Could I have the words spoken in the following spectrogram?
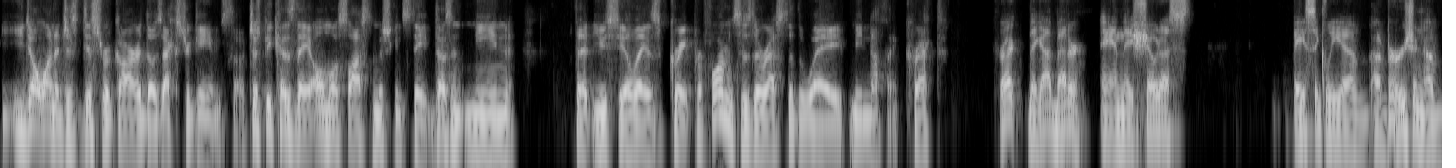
you don't want to just disregard those extra games though. Just because they almost lost to Michigan State doesn't mean that UCLA's great performances the rest of the way mean nothing, correct? Correct. They got better and they showed us basically a, a, version of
